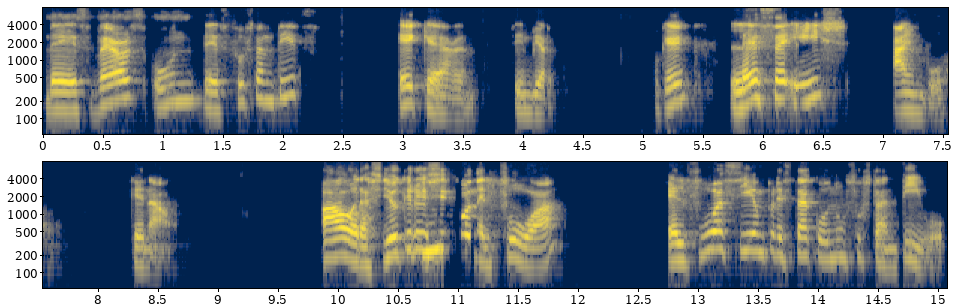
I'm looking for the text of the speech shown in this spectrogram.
des Verbs und des Substantivs erklären, se invierte, okay. Lese ich ein Buch, genau. Ahora, si yo quiero decir con el FUA, el FUA siempre está con un sustantivo.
